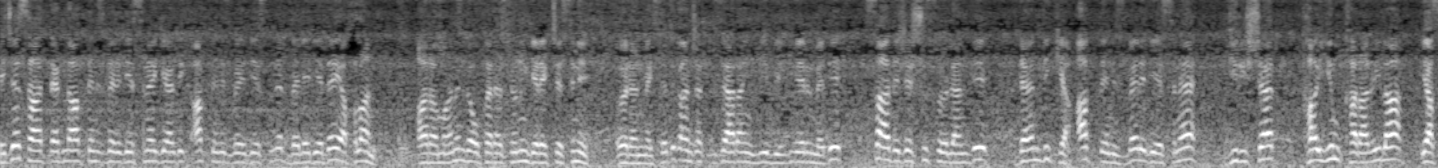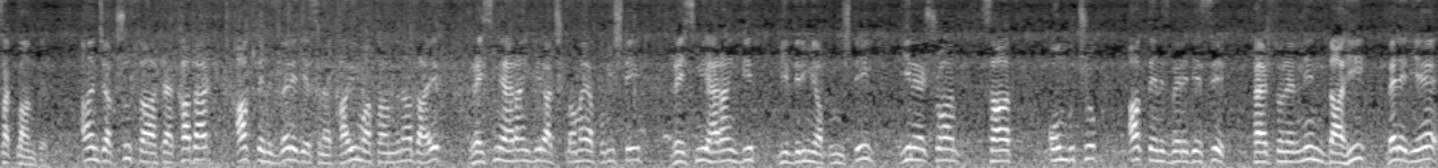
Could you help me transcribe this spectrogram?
Gece saatlerinde Akdeniz Belediyesi'ne geldik. Akdeniz Belediyesi'nde belediyede yapılan aramanın ve operasyonun gerekçesini öğrenmek istedik. Ancak bize herhangi bir bilgi verilmedi. Sadece şu söylendi. Dendi ki Akdeniz Belediyesi'ne girişler kayyum kararıyla yasaklandı. Ancak şu saate kadar Akdeniz Belediyesi'ne kayyum atandığına dair resmi herhangi bir açıklama yapılmış değil. Resmi herhangi bir bildirim yapılmış değil. Yine şu an saat 10.30 Akdeniz Belediyesi personelinin dahi belediye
